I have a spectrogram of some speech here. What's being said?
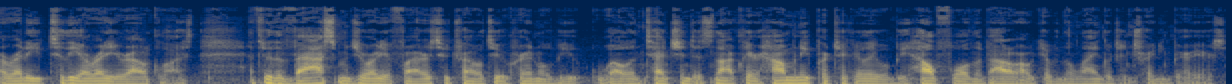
already to the already radicalized. And through the vast majority of fighters who travel to Ukraine will be well intentioned, it's not clear how many particularly will be helpful in the battle given the language and training barriers.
